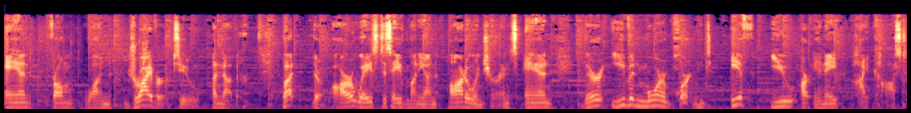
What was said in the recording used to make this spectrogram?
and from one driver to another. But there are ways to save money on auto insurance, and they're even more important if you are in a high cost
